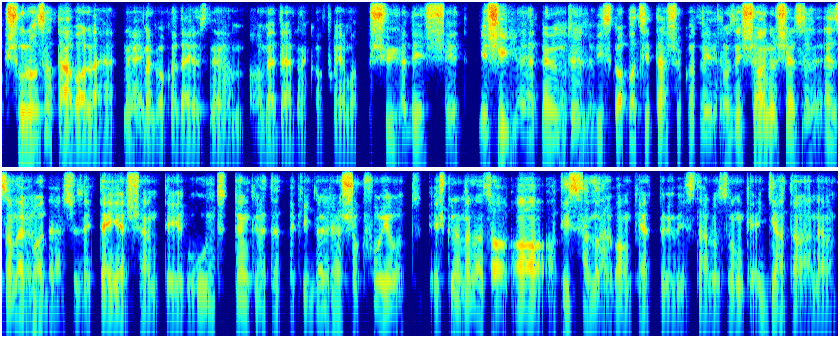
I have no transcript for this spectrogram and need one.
sorozatával lehetne megakadályozni a medernek a folyamatos süllyedését, és így lehetne öntöző vízkapacitást kapacitásokat létrehozni. Sajnos ez, ez a megoldás, ez egy teljesen tévút. Tönkretettek így nagyon sok folyót, és különben az a, a, a Tiszán már van kettő víztározónk, egyáltalán nem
